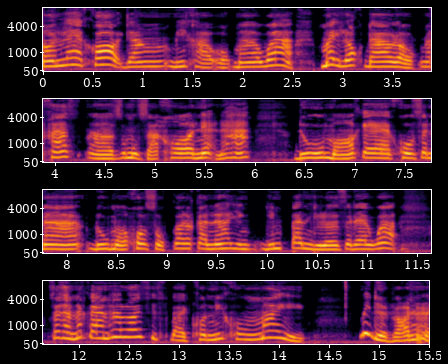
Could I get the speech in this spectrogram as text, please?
ตอนแรกก็ยังมีข่าวออกมาว่าไม่ล็อกดาวน์หรอกนะคะสมุทรสาครเนี่ยนะคะ ดูหมอแกโฆษณา ดูหมอโฆษกก็แล้วกันนะยังยิ้มแป้นอยู่เลยแสดงว่าสถานการณ์ 548 คนนี้คงไม่ ไม่เดือดร้อนอะไร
